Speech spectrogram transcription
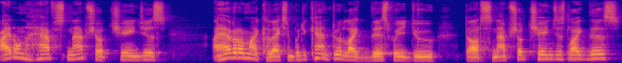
I don't have snapshot changes. I have it on my collection, but you can't do it like this where you do dot snapshot changes like this.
